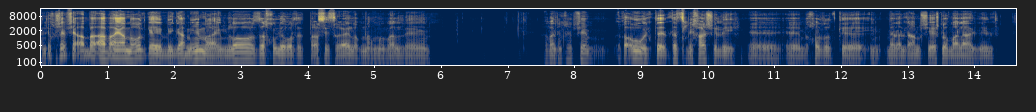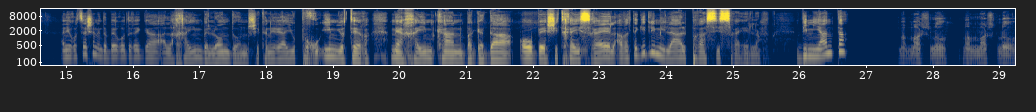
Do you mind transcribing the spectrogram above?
אני חושב שאבא היה מאוד גאה בי, גם אימא, הם לא זכו לראות את פרס ישראל אמנם, אבל... אה, אבל אני חושב שהם ראו את, את הצמיחה שלי, אה, אה, בכל זאת כבן אדם שיש לו מה להגיד. אני רוצה שנדבר עוד רגע על החיים בלונדון, שכנראה היו פרועים יותר מהחיים כאן בגדה או בשטחי כן. ישראל, אבל תגיד לי מילה על פרס ישראל. דמיינת? ממש לא, ממש לא.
